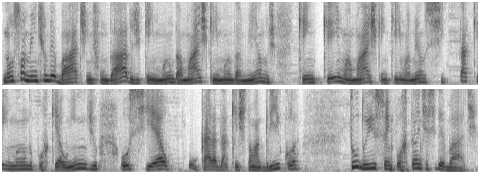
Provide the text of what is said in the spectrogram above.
Não somente um debate infundado de quem manda mais, quem manda menos, quem queima mais, quem queima menos, se está queimando porque é o índio ou se é o, o cara da questão agrícola. Tudo isso é importante, esse debate.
